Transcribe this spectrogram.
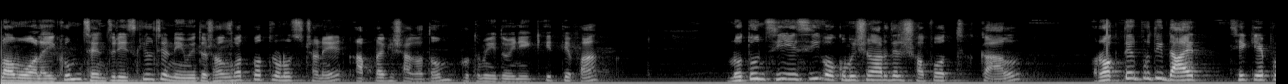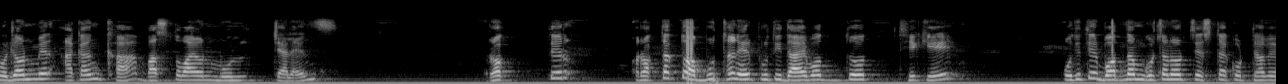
আসসালামু আলাইকুম। সেঞ্চুরি স্কিলসের নিয়মিত সংবাদপত্র অনুষ্ঠানে আপনাকে স্বাগতম। প্রথমেই দৈনিক ইত্তেফাক। নতুন সিএসি ও কমিশনারদের শপথ কাল। রক্তের প্রতি দায় থেকে প্রজন্মের আকাঙ্ক্ষা বাস্তবায়ন মূল চ্যালেঞ্জ। রক্তের, রক্তাক্ত অভ্যুত্থানের প্রতি দায়বদ্ধ থেকে অতীতের বদনাম ঘোচানোর চেষ্টা করতে হবে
